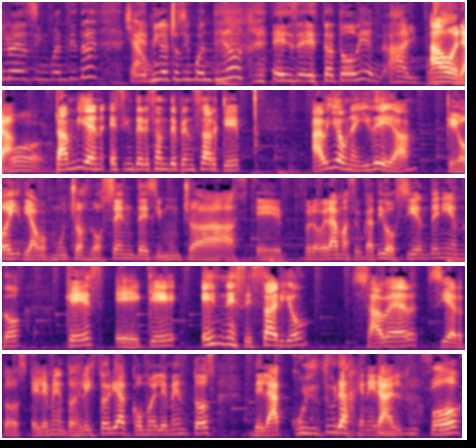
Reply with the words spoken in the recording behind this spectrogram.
1953, Chau. eh, 1852, es- está todo bien. Ay, por Ahora, favor. también es interesante pensar que había una idea que hoy, digamos, muchos docentes y muchos eh, programas educativos siguen teniendo, que es eh, que es necesario saber ciertos elementos de la historia como elementos de la cultura general Sí. o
